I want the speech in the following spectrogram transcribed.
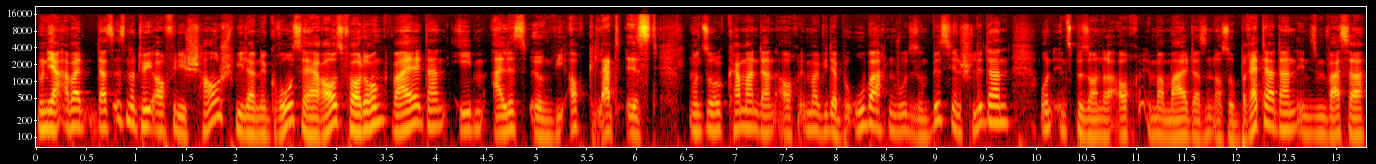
Nun ja, aber das ist natürlich auch für die Schauspieler eine große Herausforderung, weil dann eben alles irgendwie auch glatt ist. Und so kann man dann auch immer wieder beobachten, wo sie so ein bisschen schlittern und insbesondere auch immer mal, da sind noch so Bretter dann in diesem Wasser,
